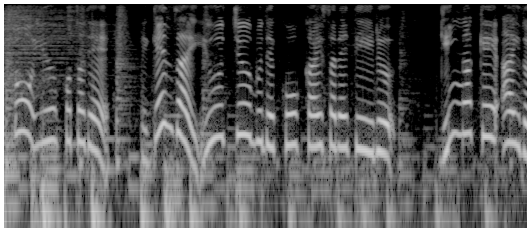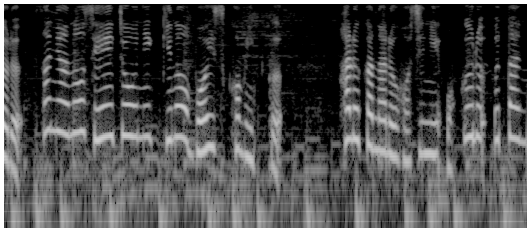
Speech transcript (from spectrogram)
ました。ということで現在 YouTube で公開されている銀河系アイドルサニャの成長日記のボイスコミック。遥かなる星に送る歌に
